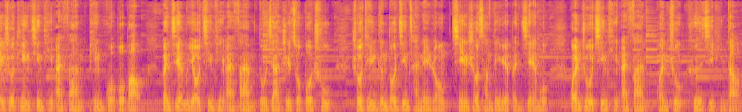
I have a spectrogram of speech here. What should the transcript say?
迎收听蜻蜓 FM 苹果播报，本节目由蜻蜓 FM 独家制作播出。收听更多精彩内容，请收藏订阅本节目，关注蜻蜓 FM，关注科技频道。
